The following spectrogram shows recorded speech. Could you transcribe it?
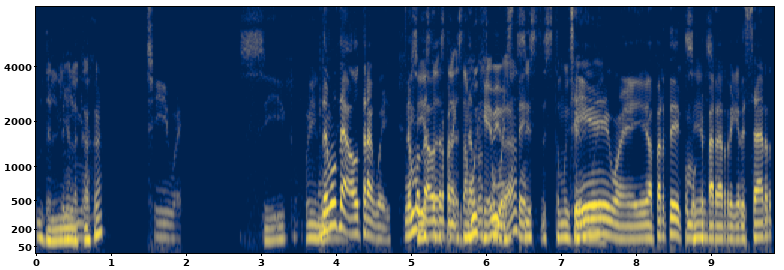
¿Del niño en la niño. caja? Sí, güey. Sí, güey. no- Démosle a otra, güey. Démosle Sí, a está, otra está- para está muy quitarnos heavy, ¿verdad? este. Sí, está, está muy heavy, Sí, güey. Aparte, como Sí, que es- para regresar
